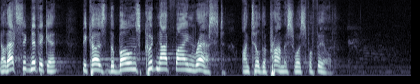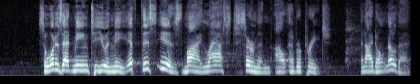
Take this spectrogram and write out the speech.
Now that's significant because the bones could not find rest until the promise was fulfilled. So, what does that mean to you and me? If this is my last sermon I'll ever preach, and I don't know that,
